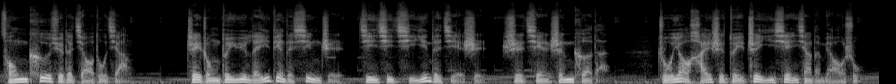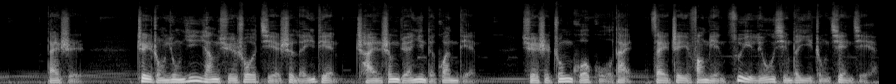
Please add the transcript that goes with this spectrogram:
从科学的角度讲，这种对于雷电的性质及其起因的解释是欠深刻的，主要还是对这一现象的描述。但是，这种用阴阳学说解释雷电产生原因的观点，却是中国古代在这方面最流行的一种见解。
